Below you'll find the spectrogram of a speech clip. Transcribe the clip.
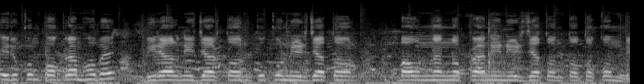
এরকম প্রোগ্রাম হবে, বিড়াল নির্যাতন, কুকুর নির্যাতন বা অন্যান্য প্রাণী নির্যাতন তত কমবে।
